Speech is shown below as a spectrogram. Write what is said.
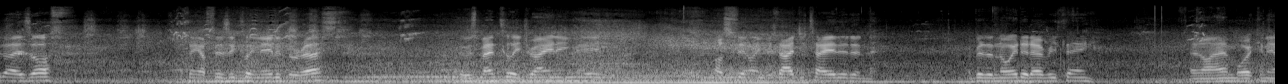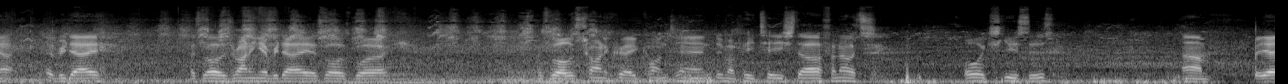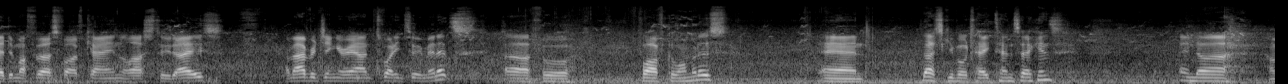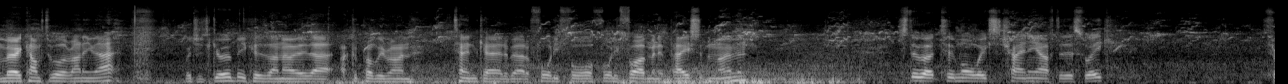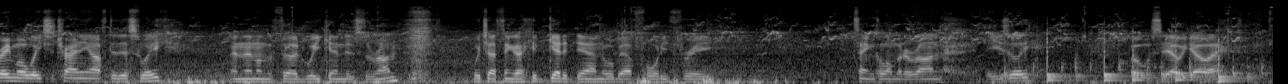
Two days off. I think I physically needed the rest. It was mentally draining me. I was feeling just agitated and a bit annoyed at everything. And I am working out every day, as well as running every day, as well as work, as well as trying to create content, do my PT stuff. I know it's all excuses. Um, but yeah, I did my first 5k in the last two days. I'm averaging around 22 minutes uh, for five kilometers, and that's give or take 10 seconds. And uh, I'm very comfortable at running that, which is good because I know that I could probably run 10k at about a 44, 45 minute pace at the moment. Still got two more weeks of training after this week, three more weeks of training after this week, and then on the third weekend is the run, which I think I could get it down to about 43, 10 kilometer run easily. But we'll see how we go, eh?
